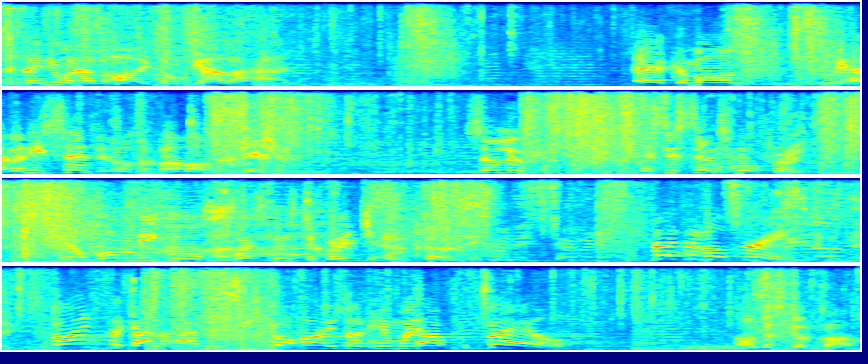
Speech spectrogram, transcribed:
Does anyone have eyes on Galahad? Air Command, do we have any sentinels above our position? Sir Lucas, this is Sentinel 3. We are one league north of Westminster Bridge and closing. Sentinel 3, find Sir Galahad and keep your eyes on him without fail. Understood, ma'am.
